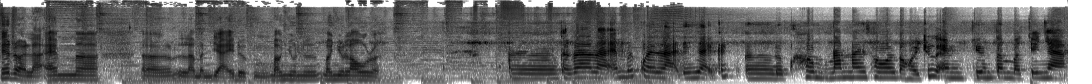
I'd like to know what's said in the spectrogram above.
Thế rồi là em ờ, ờ, là mình dạy được bao nhiêu bao nhiêu lâu rồi? Ừm, thật ra là em mới quay lại đi dạy cách ừm, được hơn một năm nay thôi. Còn hồi trước em chuyên tâm vào chơi nhạc.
